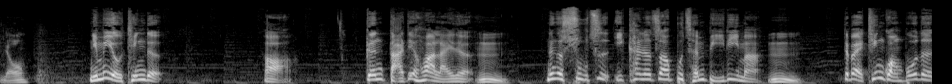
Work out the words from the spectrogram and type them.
有，你们有听的啊，跟打电话来的嗯那个数字一看就知道不成比例嘛，嗯，对不对？听广播的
